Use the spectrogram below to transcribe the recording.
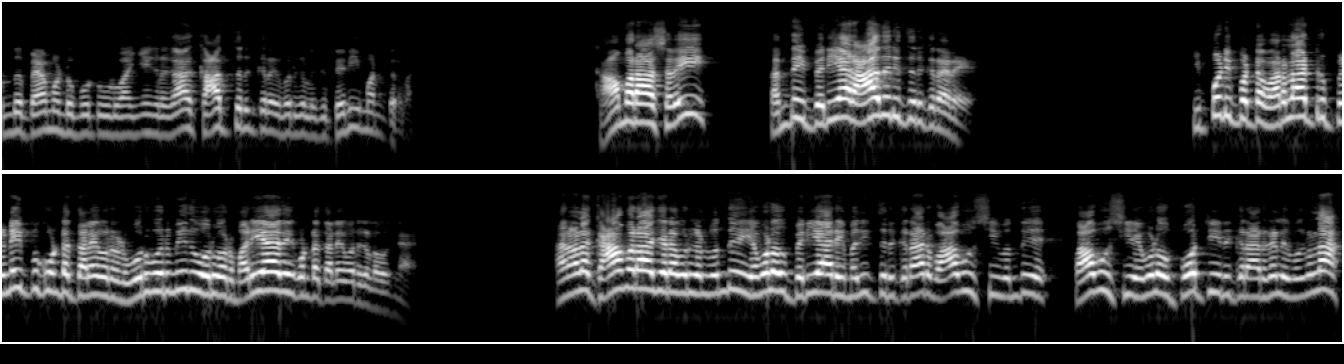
வந்து பேமெண்ட் போட்டு விடுவாங்கிறக்காக காத்திருக்கிற இவர்களுக்கு தெரியுமான்னு தெரியல. காமராசரை தந்தை பெரியார் ஆதரித்து இருக்கிறாரே இப்படிப்பட்ட வரலாற்று பிணைப்பு கொண்ட தலைவர்கள் ஒருவர் மீது ஒருவர் மரியாதை கொண்ட தலைவர்கள் அவங்க. அதனால காமராஜர் அவர்கள் வந்து எவ்வளவு பெரியாரை மதித்திருக்கிறார் வாவுசி வந்து வாவுசியை எவ்வளவு போற்றி இருக்கிறார்கள் இவங்கெல்லாம்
